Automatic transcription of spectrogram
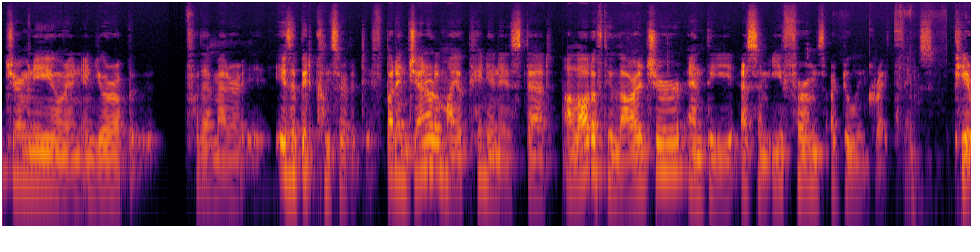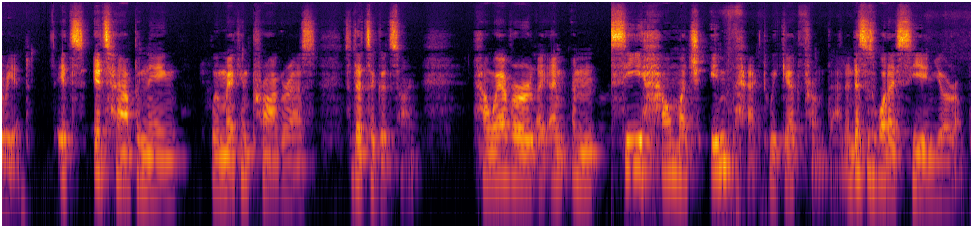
Germany or in, in Europe, for that matter, is a bit conservative. But in general, my opinion is that a lot of the larger and the SME firms are doing great things. Period. It's it's happening. We're making progress, so that's a good sign. However, I, I, I see how much impact we get from that, and this is what I see in Europe.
